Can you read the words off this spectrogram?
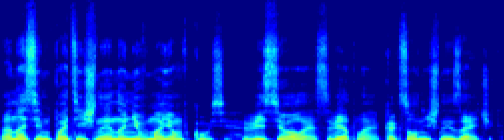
«Она симпатичная, но не в моем вкусе. Веселая, светлая, как солнечный зайчик.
